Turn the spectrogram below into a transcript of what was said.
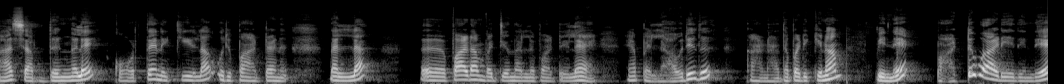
ആ ശബ്ദങ്ങളെ കോർത്തിണക്കിയുള്ള ഒരു പാട്ടാണ്. നല്ല പാടാൻ പറ്റിയ നല്ല പാട്ട് അല്ലേ? അപ്പം എല്ലാവരും ഇത് കാണാതെ പഠിക്കണം. പിന്നെ പാട്ട് പാടിയതിന്റെ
